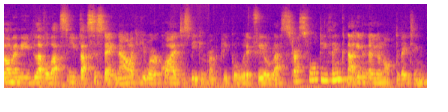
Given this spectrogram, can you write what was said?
on any level that's you, that's sustained now? Like if you were required to speak in front of people, would it feel less stressful? Do you think now, even though you're not debating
